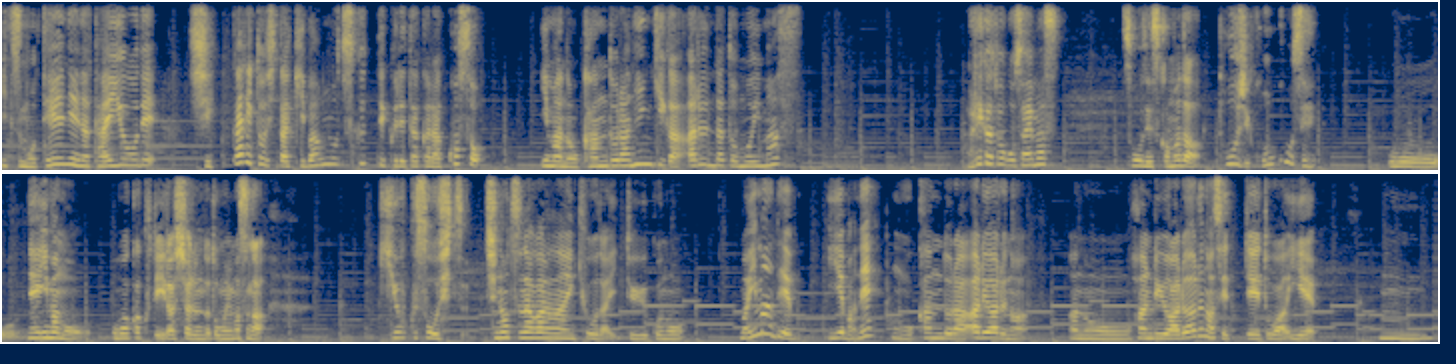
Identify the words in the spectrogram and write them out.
いつも丁寧な対応でしっかりとした基盤を作ってくれたからこそ今のカンドラ人気があるんだと思います。ありがとうございます。そうですか、まだ当時高校生。おね、今もお若くていらっしゃるんだと思いますが、記憶喪失、血のつながらない兄弟というこの、まあ、今で言えばね、もうカンドラあるあるな、あの、韓流あるあるな設定とはいえ、うん、な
